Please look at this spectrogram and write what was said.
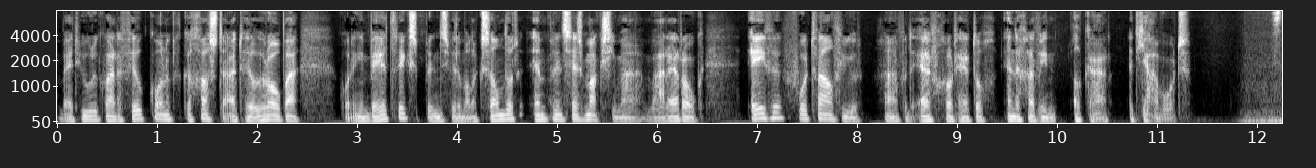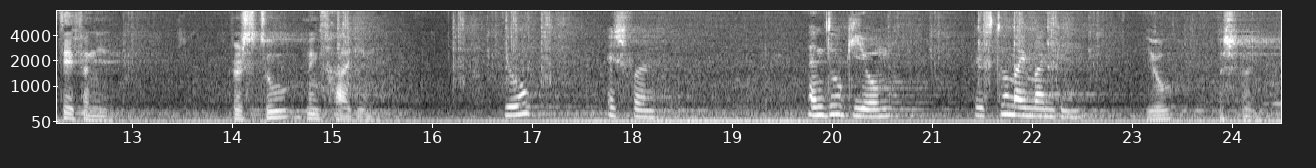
Bij het huwelijk waren veel koninklijke gasten uit heel Europa. Koningin Beatrix, prins Willem-Alexander en prinses Maxima waren er ook. Even voor 12 uur gaven de erfgroothertog en de gravin elkaar het jawoord. Stephanie, wirst du mich fragen? Jo, ich will. En du, Guillaume, willst du mein Mann gehen? Jo, ich will.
